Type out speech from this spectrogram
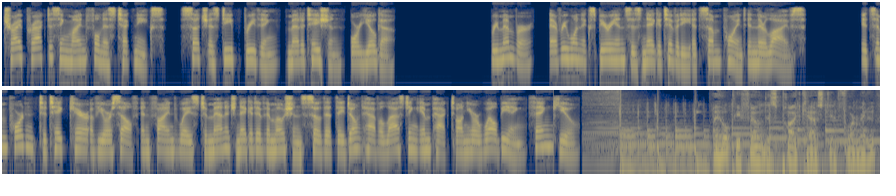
Try practicing mindfulness techniques, such as deep breathing, meditation, or yoga. Remember, everyone experiences negativity at some point in their lives. It's important to take care of yourself and find ways to manage negative emotions so that they don't have a lasting impact on your well-being. Thank you. I hope you found this podcast informative.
